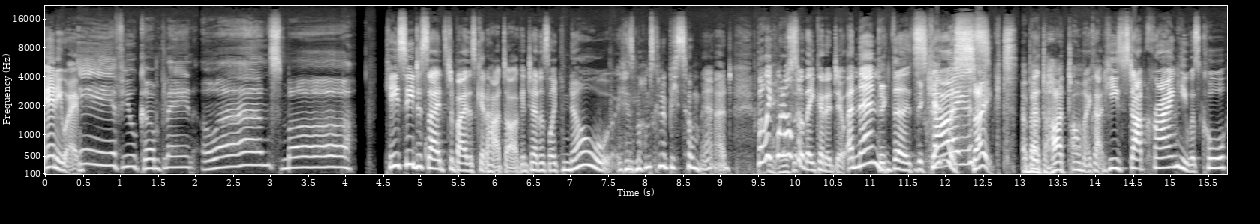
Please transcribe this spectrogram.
Anyway, If you complain once more. Casey decides to buy this kid a hot dog, and Jenna's like, "No, his mom's gonna be so mad." But like, what else are they gonna do? And then The, the the kid was psyched about the, hot oh dog. Oh my god, he stopped crying. He was cool.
